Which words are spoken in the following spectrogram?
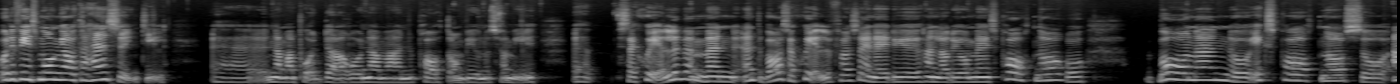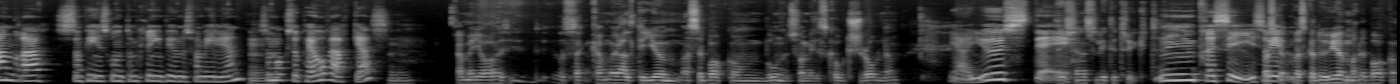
Och det finns många att ta hänsyn till eh, när man poddar och när man pratar om bonusfamilj. Eh, sig själv, men inte bara sig själv. För sen är det ju, handlar det ju om ens partner och barnen och ex-partners och andra som finns runt omkring bonusfamiljen som också påverkas. Ja, men jag, och sen kan man ju alltid gömma sig bakom bonusfamiljscoachrollen. Ja, just Det det. känns lite tryggt. Mm, precis. Vad ska, vad ska du gömma dig bakom?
